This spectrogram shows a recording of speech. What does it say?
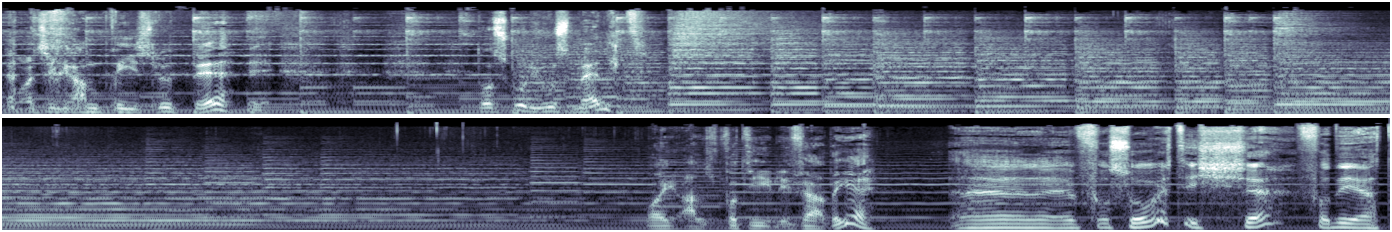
Det var ikke Grand Prix-slutt, det. Da skulle det jo smelt. Var jeg altfor tidlig ferdig? Eh, For så vidt ikke, fordi at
